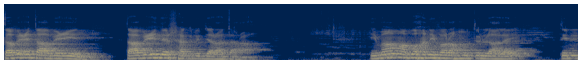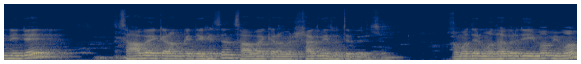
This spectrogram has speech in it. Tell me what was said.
তবে তাবেইন তাবেঈদের সাগরিদ যারা তারা। ইমাম আবু হানিফা রহমতুল্লাহ আলাই তিনি নিজে সাহাবাই কেরামকে দেখেছেন সাহাবাই কেরামের সাগরিদ হতে পেরেছেন। আমাদের মধাবের যে ইমাম ইমাম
